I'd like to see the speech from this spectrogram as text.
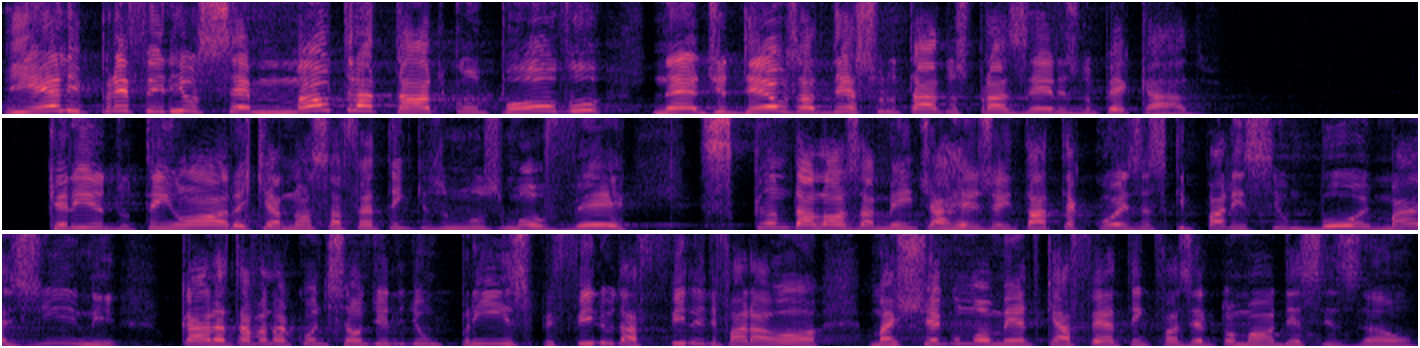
E ele preferiu ser maltratado com o povo né, de Deus a desfrutar dos prazeres do pecado. Querido, tem hora que a nossa fé tem que nos mover escandalosamente a rejeitar até coisas que pareciam boas. Imagine, o cara estava na condição de, de um príncipe, filho da filha de Faraó, mas chega um momento que a fé tem que fazer tomar uma decisão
